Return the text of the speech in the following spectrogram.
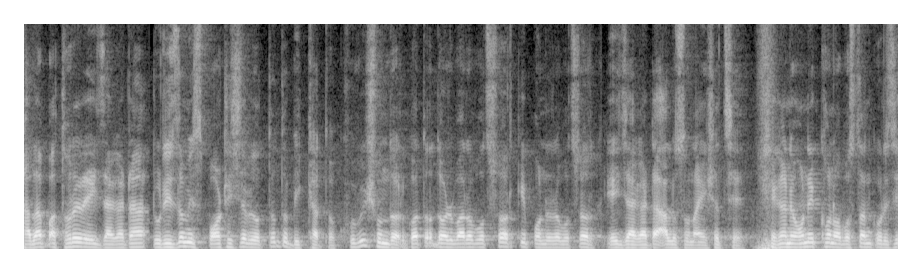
সাদা পাথরের এই জায়গাটা ট্যুরিজম স্পট হিসেবে অত্যন্ত বিখ্যাত। খুবই সুন্দর। গত দশ বারো বছর কি পনেরো বছর এই জায়গাটা আলোচনা এসেছে। সেখানে অনেকক্ষণ অবস্থান করেছি,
